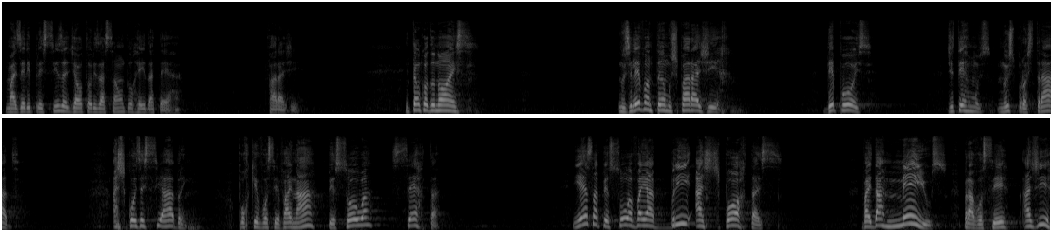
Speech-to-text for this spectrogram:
mas ele precisa de autorização do rei da terra para agir. Então, quando nós nos levantamos para agir, depois de termos nos prostrado, as coisas se abrem, porque você vai na pessoa certa. E essa pessoa vai abrir as portas, vai dar meios para você agir.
